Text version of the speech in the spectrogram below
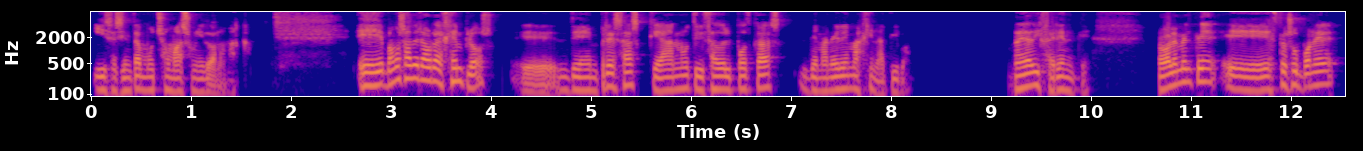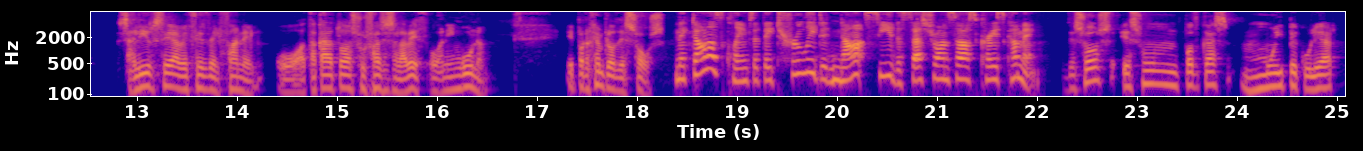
y se sienta mucho más unido a la marca. Eh, vamos a ver ahora ejemplos eh, de empresas que han utilizado el podcast de manera imaginativa, de manera diferente. Probablemente esto supone salirse a veces del funnel o atacar a todas sus fases a la vez o a ninguna. Por ejemplo, de Sauce. McDonald's claims that they truly did not see the Szechuan sauce craze coming. The SOS es un podcast muy peculiar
